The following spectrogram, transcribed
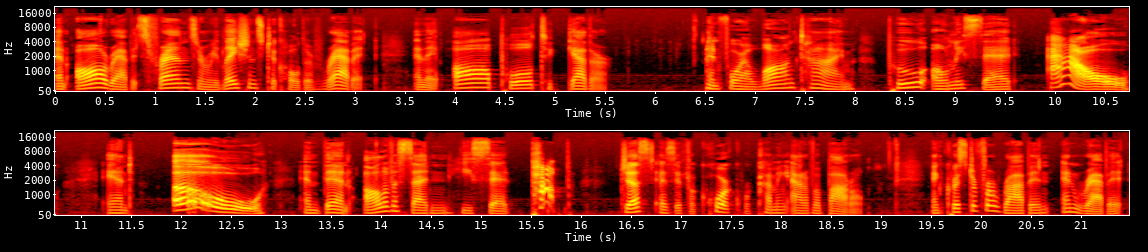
And all Rabbit's friends and relations took hold of Rabbit, and they all pulled together. And for a long time, Pooh only said, Ow! And Oh! And then all of a sudden he said, Pop! just as if a cork were coming out of a bottle and Christopher Robin and Rabbit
